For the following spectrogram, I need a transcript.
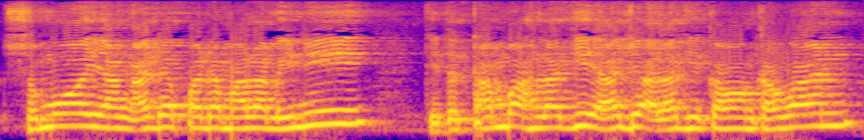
semua yang ada pada malam ini kita tambah lagi ajak lagi kawan-kawan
